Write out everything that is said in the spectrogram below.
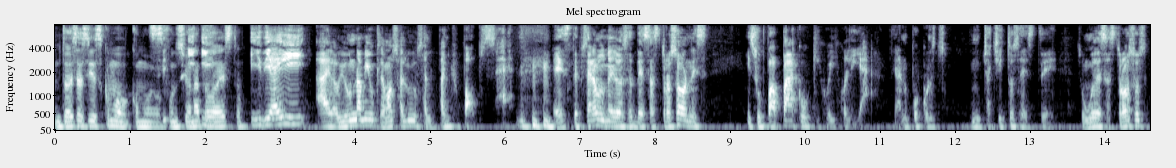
Entonces así es como, como funciona todo esto. Y de ahí había un amigo que le llamamos saludos al Pancho Pops. este, pues éramos medio desastrosones. Y su papá como que dijo, híjole, ya, ya un poco estos muchachitos este, son muy desastrosos.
